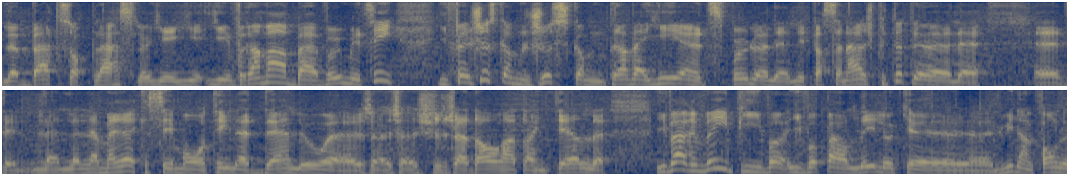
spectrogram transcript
le battre sur place. Là. Il, est, vraiment baveux, mais tu sais, il fait juste comme juste comme travailler un petit peu les personnages, puis tout euh, la, manière que c'est monté là-dedans, là, euh, j'a- j'a- j'adore en tant que tel. Il va arriver puis il va, parler là, que euh, lui, dans le fond, là,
